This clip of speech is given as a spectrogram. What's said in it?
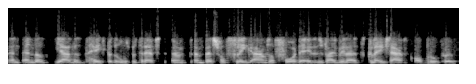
En, en dat, ja, dat heeft wat ons betreft een, een, best wel flink aantal voordelen. Dus wij willen het college eigenlijk oproepen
